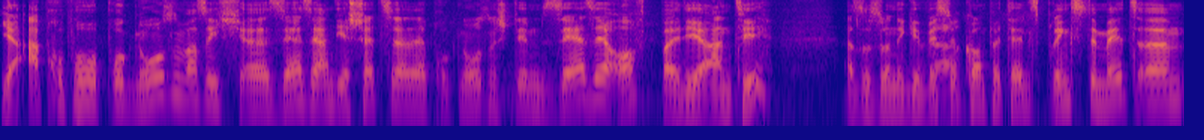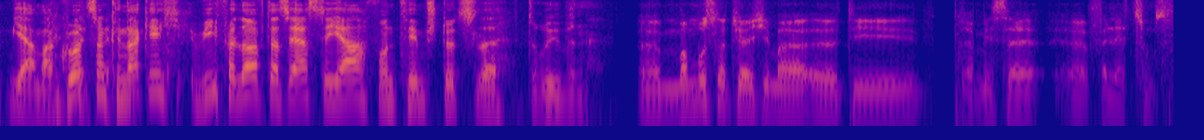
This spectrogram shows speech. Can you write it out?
Ja, apropos Prognosen, was ich äh, sehr, sehr an dir schätze, der Prognosen stimmen sehr, sehr oft bei dir, Anti. Also so eine gewisse ja. Kompetenz bringst du mit. Ähm, ja, mal kurz und knackig, wie verläuft das erste Jahr von Tim Stützle drüben? Ähm, man muss natürlich immer äh, die Prämisse äh, verletzungsfrei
